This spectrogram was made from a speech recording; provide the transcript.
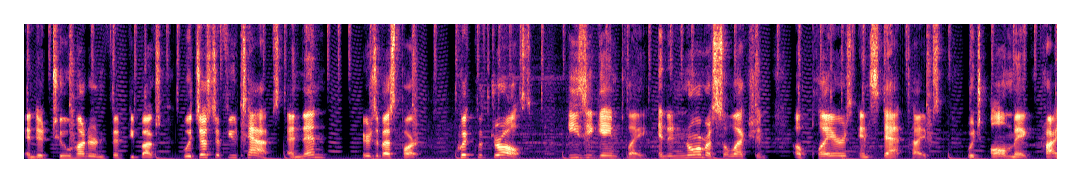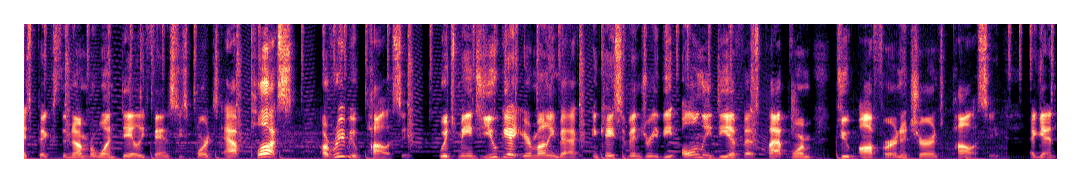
into 250 bucks with just a few taps. And then here's the best part quick withdrawals, easy gameplay, an enormous selection of players and stat types, which all make Prize Picks the number one daily fantasy sports app, plus a review policy, which means you get your money back in case of injury, the only DFS platform to offer an insurance policy. Again,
